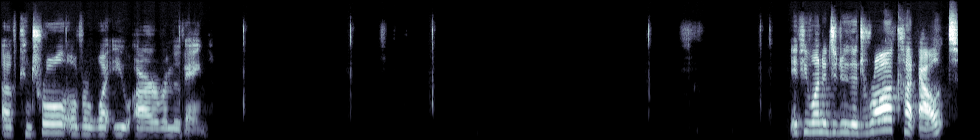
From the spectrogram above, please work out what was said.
of control over what you are removing. If you wanted to do the draw cutout,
